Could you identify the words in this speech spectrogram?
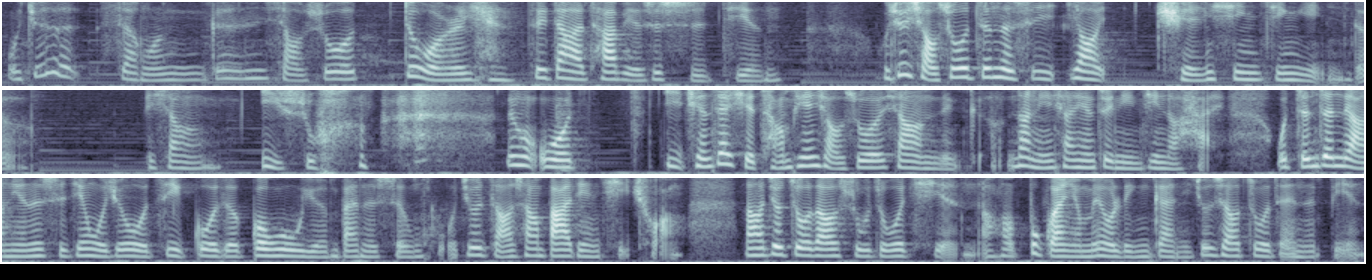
我觉得散文跟小说对我而言最大的差别是时间。我觉得小说真的是要全心经营的，一项艺术。那我以前在写长篇小说，像那个《那年夏天最宁静的海》，我整整两年的时间，我觉得我自己过着公务员般的生活，就是早上八点起床，然后就坐到书桌前，然后不管有没有灵感，你就是要坐在那边，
